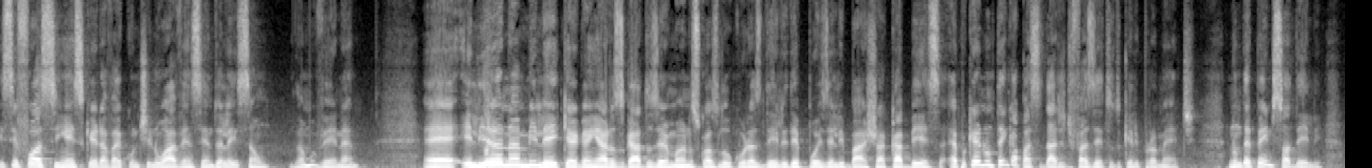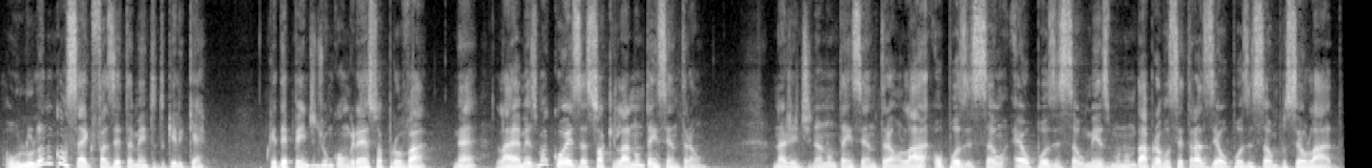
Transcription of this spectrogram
E se for assim, a esquerda vai continuar vencendo a eleição. Vamos ver, né? É, Eliana Milley quer ganhar os gados hermanos com as loucuras dele, depois ele baixa a cabeça. É porque ele não tem capacidade de fazer tudo que ele promete. Não depende só dele. O Lula não consegue fazer também tudo que ele quer. Porque depende de um Congresso aprovar né? Lá é a mesma coisa, só que lá não tem centrão. Na Argentina não tem centrão. Lá, oposição é oposição mesmo. Não dá para você trazer a oposição para o seu lado.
